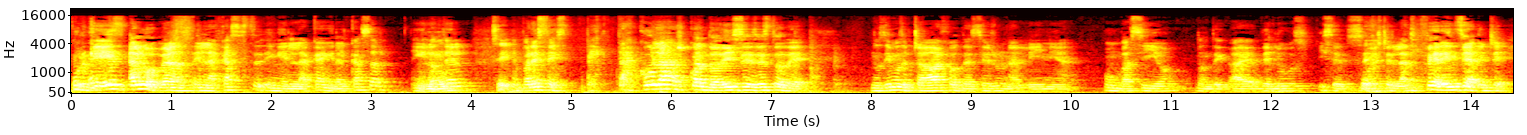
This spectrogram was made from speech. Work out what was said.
Porque es algo, verás, en la casa, en el, acá en el Alcázar, en el hotel, me parece espectacular cuando dices esto de, nos dimos el trabajo de hacer una línea, un vacío donde hay de luz y se muestre la diferencia entre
